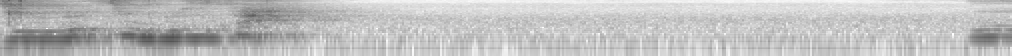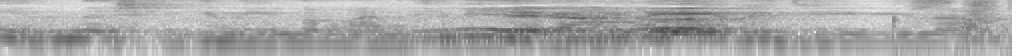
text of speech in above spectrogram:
징글징글자 நீ என்ன செய்யணும் இந்த மனுஷன் இருக்கு நான்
